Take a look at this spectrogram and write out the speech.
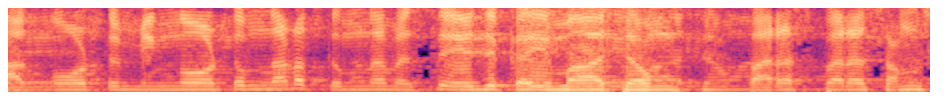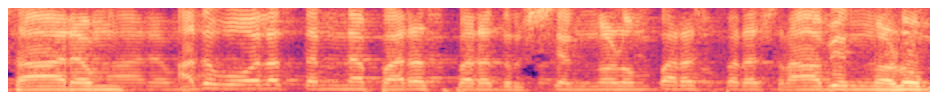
അങ്ങോട്ടും ഇങ്ങോട്ടും നടത്തുന്ന മെസ്സേജ് കൈമാറ്റം പരസ്പര സംസാരം അതുപോലെ തന്നെ പരസ്പര ദൃശ്യങ്ങളും പരസ്പര ശ്രാവ്യങ്ങളും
